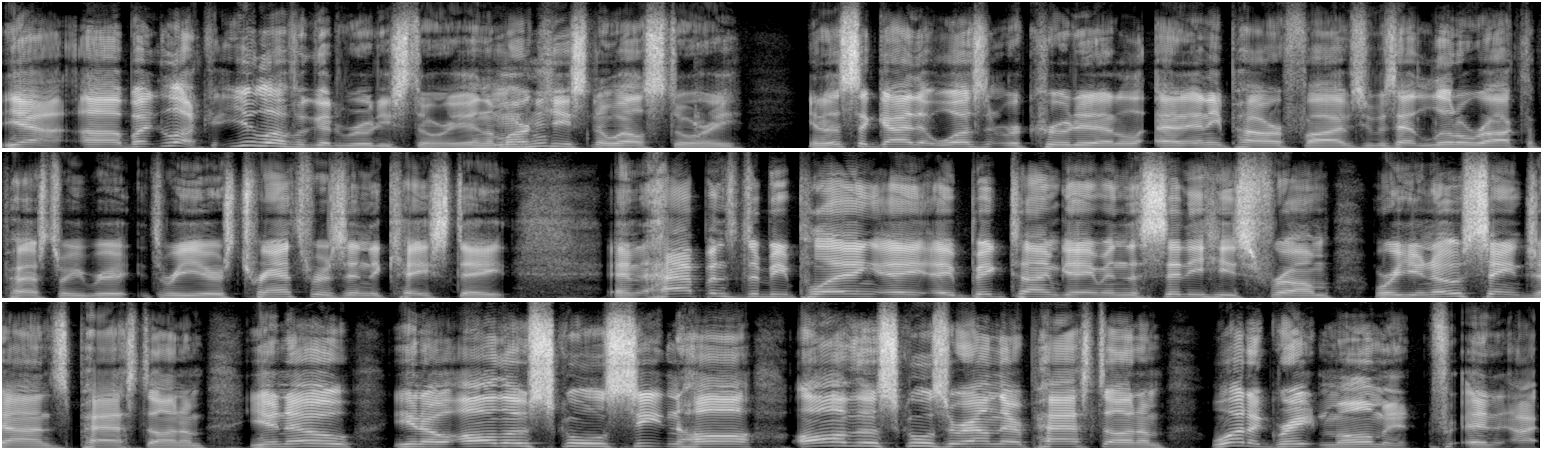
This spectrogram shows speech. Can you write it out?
Yeah, uh, but look, you love a good Rudy story, and the Mm-hmm. Markquis Nowell story. You know, this is a guy that wasn't recruited at, at any Power Fives. He was at Little Rock the past three re- three years. Transfers into K State, and happens to be playing a, a big time game in the city he's from, where you know St. John's passed on him. You know, you know all those schools, Seton Hall, all of those schools around there passed on him. What a great moment! And I,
